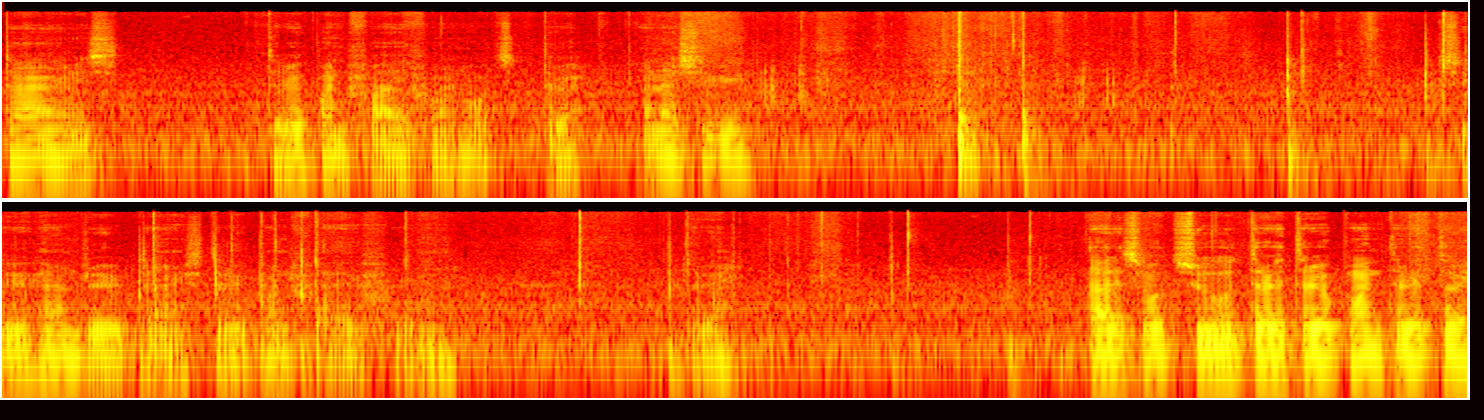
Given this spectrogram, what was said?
times 3.5 on what 3 and that should be 200 times 3.5 on 3 that is what 233.33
